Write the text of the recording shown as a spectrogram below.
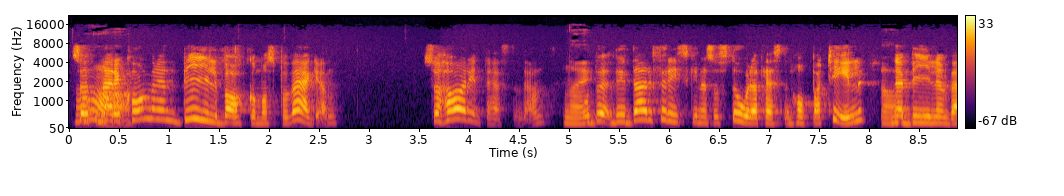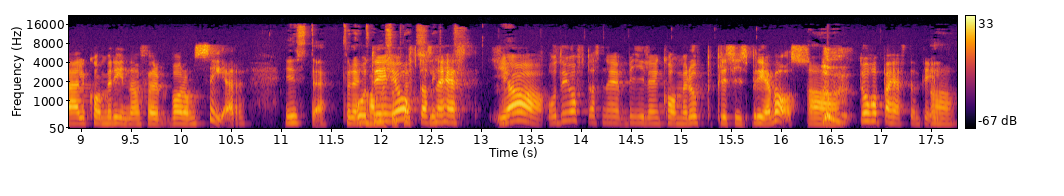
Så Ah. när det kommer en bil bakom oss på vägen så hör inte hästen den. Nej. Och det det är därför risken är så stor att hästen hoppar till Ja. när bilen väl kommer innanför vad de ser. Just det. För den Och kommer det så är oftast plötsligt. när häst, ja, och det är oftast när bilen kommer upp precis bredvid oss. Ja. Då hoppar hästen till. Ja.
